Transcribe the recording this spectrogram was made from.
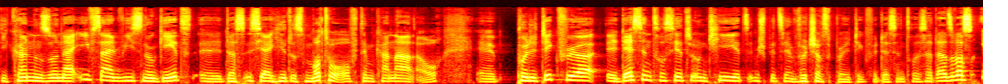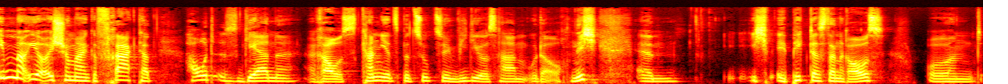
Die können so naiv sein, wie es nur geht. Äh, Das ist ja hier das Motto auf dem Kanal auch. Äh, Politik für äh, Desinteressierte und hier jetzt im Speziellen Wirtschaftspolitik für Desinteressierte. Also was immer ihr euch schon mal gefragt habt, haut es gerne raus. Kann jetzt Bezug zu den Videos haben oder auch nicht. Ähm, ich pick das dann raus und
